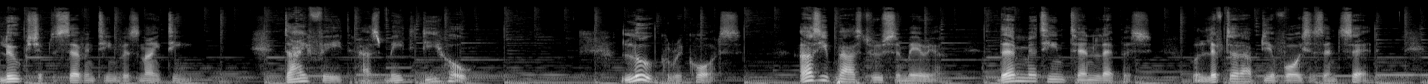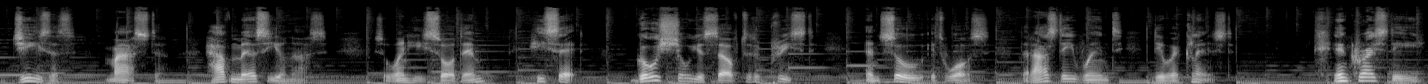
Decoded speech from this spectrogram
Luke chapter 17, verse 19. Thy faith has made thee whole. Luke records, As he passed through Samaria, there met him ten lepers who lifted up their voices and said, Jesus, Master, have mercy on us. So when he saw them, he said, Go show yourself to the priest. And so it was that as they went, they were cleansed. In Christ's day,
